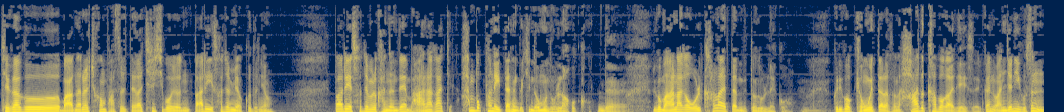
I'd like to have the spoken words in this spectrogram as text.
제가 그 만화를 처음 봤을 때가 75년 파리 서점이었거든요. 파리에 서점을 갔는데 만화가 한복판에 있다는 것이 너무 놀라웠고. 네. 그리고 만화가 올 칼라였다는 데또 놀랬고. 음. 그리고 경우에 따라서는 하드 카버가 돼 있어요. 그러니까 완전히 이것은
